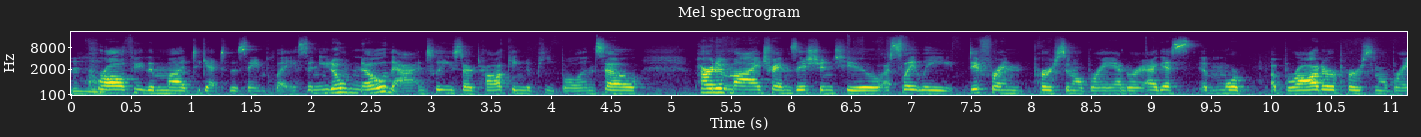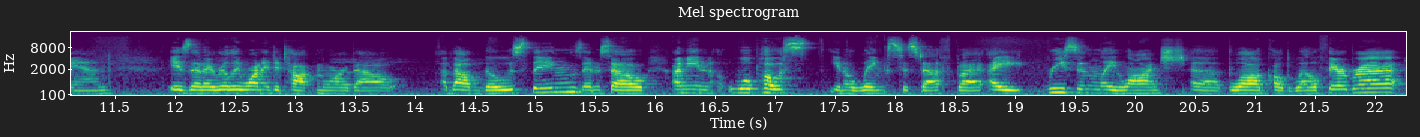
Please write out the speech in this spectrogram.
Mm-hmm. crawl through the mud to get to the same place. And you don't know that until you start talking to people. And so part of my transition to a slightly different personal brand, or I guess a more a broader personal brand, is that I really wanted to talk more about about those things. And so, I mean, we'll post you know links to stuff, but I recently launched a blog called Welfare Brat,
